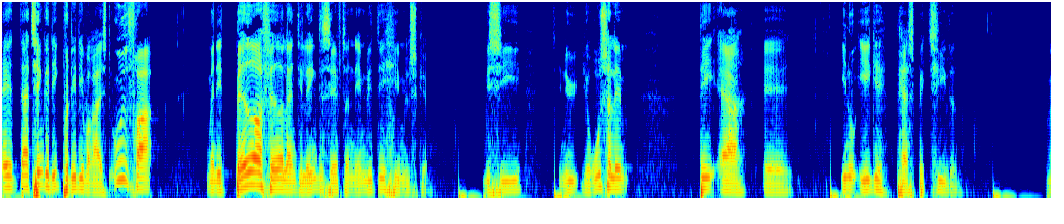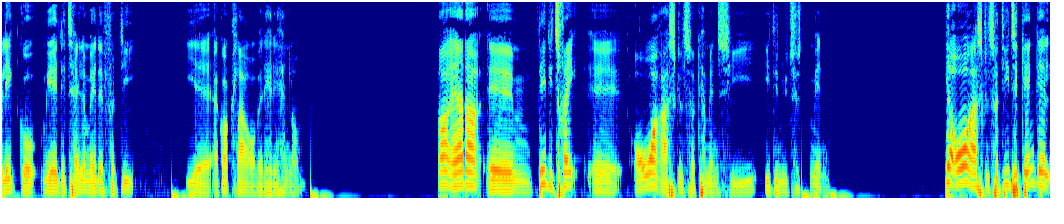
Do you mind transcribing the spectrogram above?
Øh, der, tænker de ikke på det, de var rejst ud fra, men et bedre fædreland, de længtes efter, nemlig det himmelske. Det vil sige, det nye Jerusalem, det er øh, endnu ikke perspektivet. Jeg vil ikke gå mere i detaljer med det, fordi I øh, er godt klar over, hvad det her det handler om. Så er der, øh, det er de tre øh, overraskelser, kan man sige, i det nye testament her overraskelser, de er til gengæld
